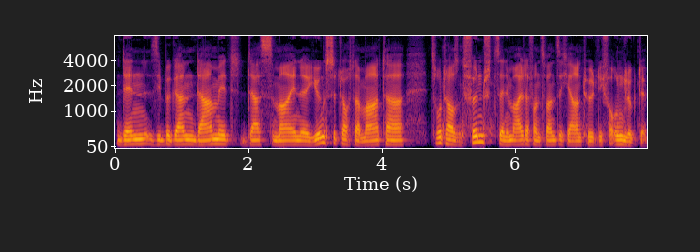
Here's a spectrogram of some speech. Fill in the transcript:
denn sie begann damit, dass meine jüngste Tochter Martha 2015 im Alter von 20 Jahren tödlich verunglückte.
